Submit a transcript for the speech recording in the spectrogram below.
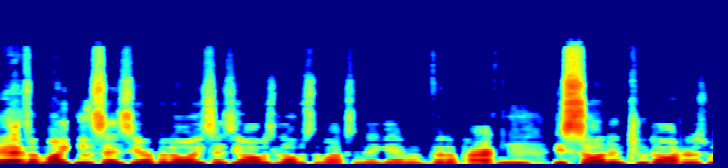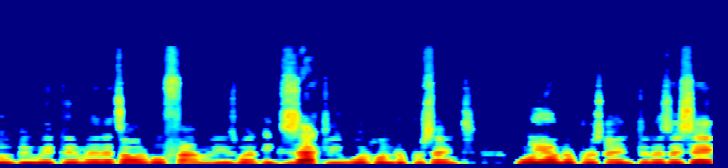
Um, that's what Michael says here below. He says he always loves the Boxing Day game at Villa Park. Mm. His son and two daughters will be with him, and it's all about family as well. Exactly, one hundred percent. 100%. Yeah. And as I say,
